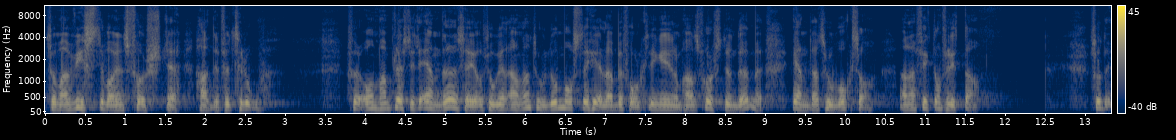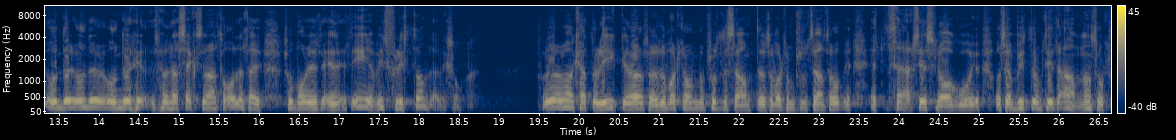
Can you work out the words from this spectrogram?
så man visste vad ens första hade för tro. För om han plötsligt ändrade sig och tog en annan tro, då måste hela befolkningen inom hans furstendöme ändra tro också. Annars fick de flytta. Så under, under, under 1600-talet så var det ett, ett evigt flyttande. Liksom. För de var katoliker, så, då var de protestanter, så var de protestanter av ett särskilt slag och, och sen bytte de till ett annan sorts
